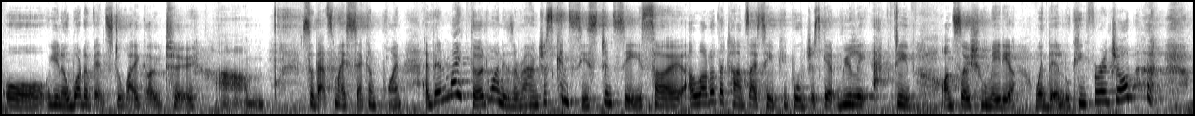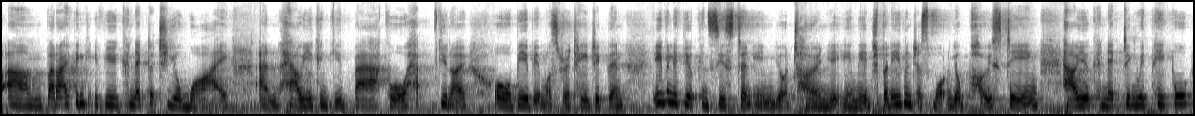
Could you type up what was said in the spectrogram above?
Or, you know, what events do I go to? Um, so that's my second point. And then my third one is around just consistency. So a lot of the times I see people just get really active on social media when they're looking for a job. um, but I think if you connect it to your why and how you can give back or, you know, or be a bit more strategic, then even if you're consistent in your tone, your image, but even just what you're posting, how you're connecting with people,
